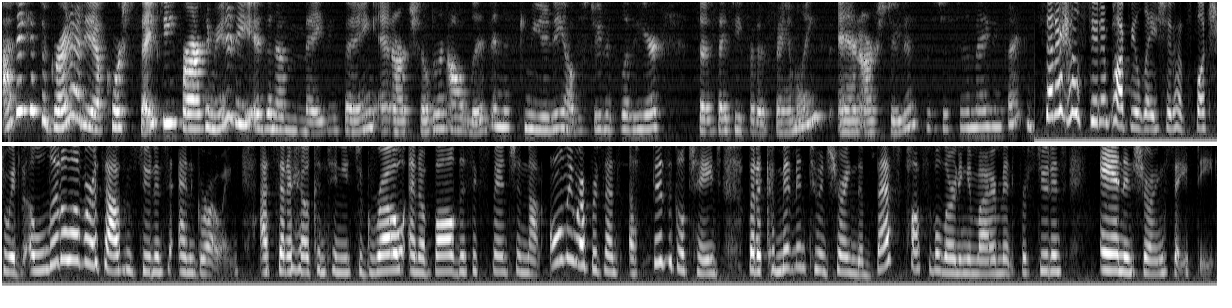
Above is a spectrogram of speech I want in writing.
I think it's a great idea. Of course, safety for our community is an amazing thing, and our children all live in this community. All the students live here. So, safety for their families and our students is just an amazing thing. Center Hill student population has fluctuated a little over a thousand students and growing. As Center Hill continues to grow and evolve, this expansion not only represents a physical change, but a commitment to ensuring the best possible learning environment for students and ensuring safety.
